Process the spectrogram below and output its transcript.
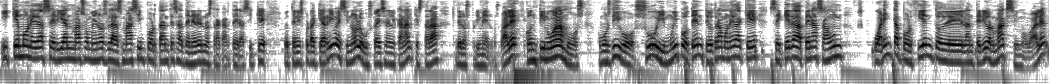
y qué monedas serían más o menos las más importantes a tener en nuestra cartera. Así que lo tenéis por aquí arriba y si no lo buscáis en el canal que estará de los primeros, ¿vale? Continuamos, como os digo, Sui, muy potente, otra moneda que se queda apenas a un 40% del anterior máximo, ¿vale?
